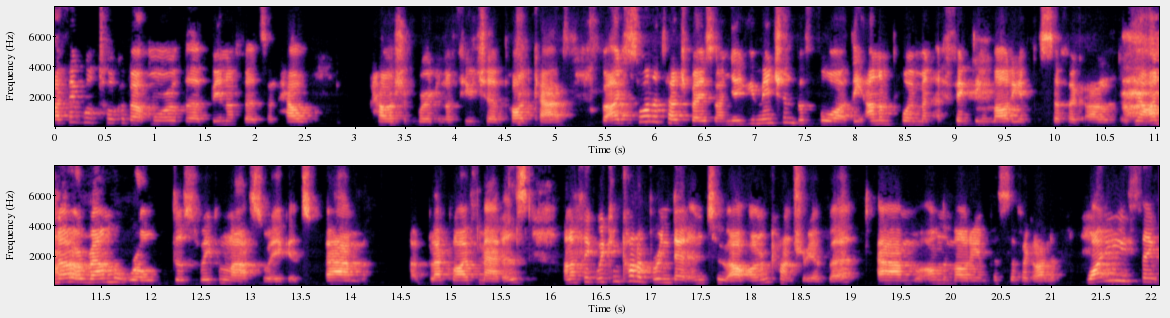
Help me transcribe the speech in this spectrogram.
I think we'll talk about more of the benefits and how how it should work in a future podcast. But I just want to touch base on you. You mentioned before the unemployment affecting Māori and Pacific Islanders. Now I know around the world this week and last week it's um, Black Lives Matters, and I think we can kind of bring that into our own country a bit um, on the Māori and Pacific Island. Why do you think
